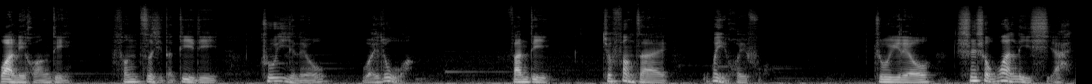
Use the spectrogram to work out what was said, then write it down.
万历皇帝封自己的弟弟朱义流为陆王，藩地就放在魏辉府。朱义流深受万历喜爱，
